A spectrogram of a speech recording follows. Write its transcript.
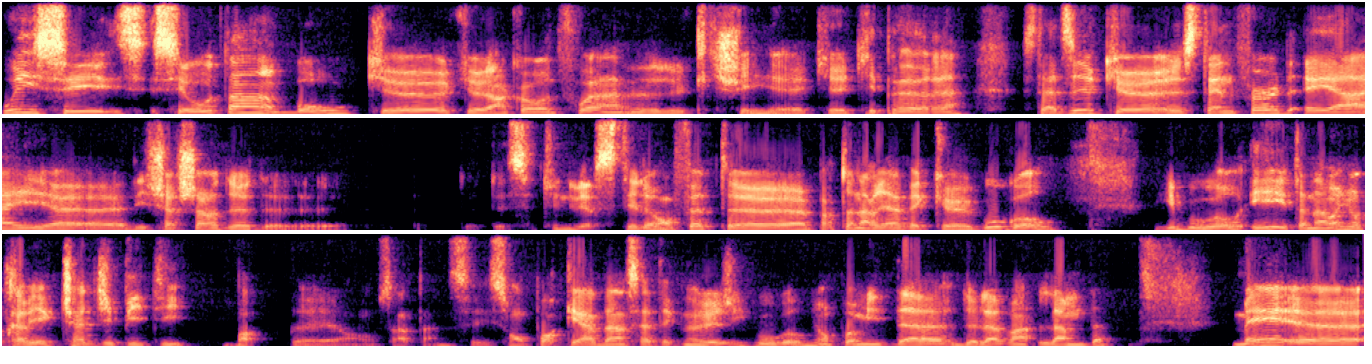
Oui, c'est autant beau que, que, encore une fois, hein, le cliché euh, qui est peurant. C'est-à-dire que Stanford AI, euh, les chercheurs de, de, de, cette université-là, ont fait euh, un partenariat avec Google. Google et étonnamment, ils ont travaillé avec ChatGPT. Bon, on s'entend, ils sont pas regardants sa technologie, Google. Ils n'ont pas mis de, de l'avant Lambda. Mais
